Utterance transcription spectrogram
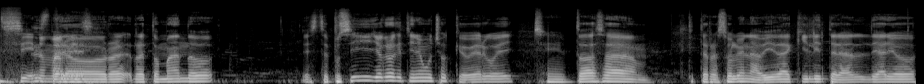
Sí, no mames. Pero re- retomando, este, pues sí, yo creo que tiene mucho que ver, güey. Sí. Toda esa que te resuelven la vida aquí literal diario,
